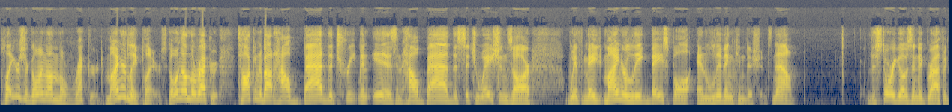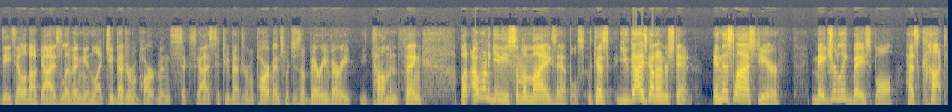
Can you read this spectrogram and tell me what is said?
players are going on the record, minor league players going on the record, talking about how bad the treatment is and how bad the situations are with ma- minor league baseball and living conditions. Now, the story goes into graphic detail about guys living in like two bedroom apartments, six guys to two bedroom apartments, which is a very, very common thing. But I want to give you some of my examples because you guys got to understand in this last year, Major League Baseball has cut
